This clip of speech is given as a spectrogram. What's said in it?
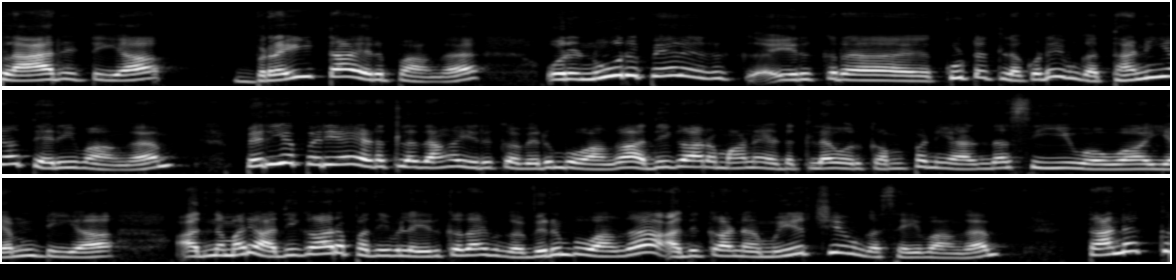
கிளாரிட்டியாக பிரைட்டாக இருப்பாங்க. ஒரு நூறு பேர் இருக் இருக்கிற கூட்டத்தில் கூட இவங்க தனியாக தெரிவாங்க. பெரிய பெரிய இடத்துல தாங்க இருக்க விரும்புவாங்க. அதிகாரமான இடத்துல ஒரு கம்பெனியாக இருந்தால் சிஇஓவா எம்டியா அந்த மாதிரி அதிகார பதவியில் இருக்க தான் இவங்க விரும்புவாங்க. அதுக்கான முயற்சியும் இவங்க செய்வாங்க. தனக்கு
